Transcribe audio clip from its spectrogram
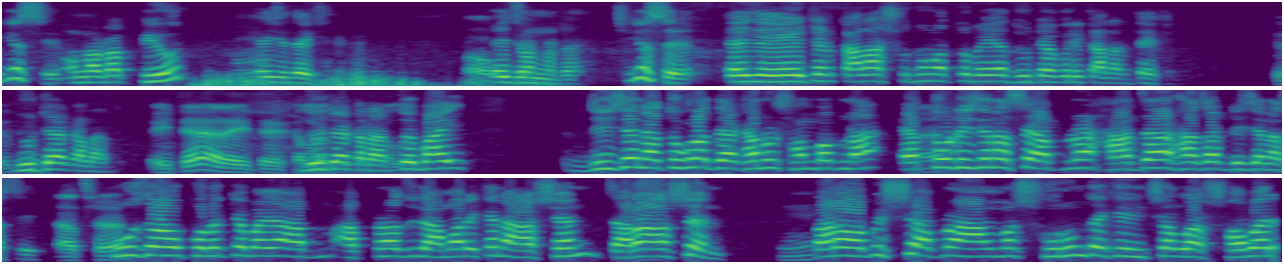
ঠিক আছে? অন্যটা পিওর এই যে দেখেন এই জন্যটা ঠিক আছে? এই যে এইটার কালার শুধুমাত্র ভাইয়া দুইটা করে কালার দেখেন। দুইটা কালার এইটা আর এইটা দুইটা কালার তো ভাই ডিজাইন এতগুলো দেখানো সম্ভব না। এত ডিজাইন আছে আপনার হাজার হাজার ডিজাইন আছে। আচ্ছা। পূজা উপলক্ষে ভাই আপনারা যদি আমার এখানে আসেন যারা আসেন তারা অবশ্যই আপনার আমার শোরুম থেকে ইনশাল্লাহ সবার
